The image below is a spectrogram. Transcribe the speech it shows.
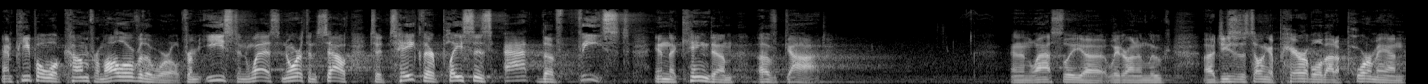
and people will come from all over the world, from east and west, north and south, to take their places at the feast in the kingdom of God. And then lastly, uh, later on in Luke, uh, Jesus is telling a parable about a poor man.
